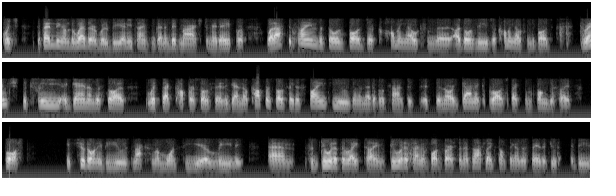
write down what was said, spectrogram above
which depending on the weather will be any time from kind of mid March to mid April. Well, at the time that those buds are coming out from the, or those leaves are coming out from the buds, drench the tree again in the soil with that copper sulfate again. Now, copper sulfate is fine to use on an edible plant. It's, it's an organic broad spectrum fungicide, but it should only be used maximum once a year, really. Um, so do it at the right time. Do it at a time of bud burst, and it's not like something, as I say, that you'd be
